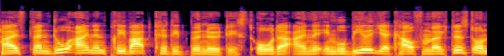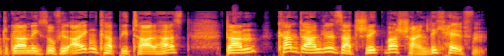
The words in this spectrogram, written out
Heißt, wenn du einen Privatkredit benötigst oder eine Immobilie kaufen möchtest und gar nicht so viel Eigenkapital hast, dann kann Daniel Satschik wahrscheinlich helfen.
